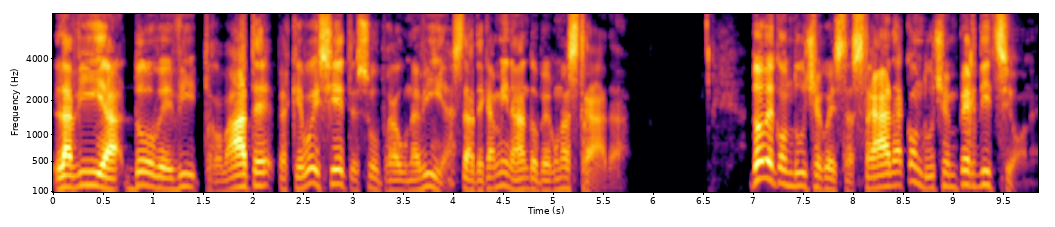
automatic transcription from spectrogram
la via dove vi trovate? Perché voi siete sopra una via, state camminando per una strada. Dove conduce questa strada? Conduce in perdizione,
